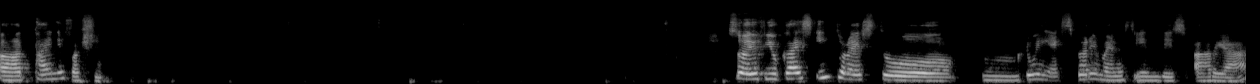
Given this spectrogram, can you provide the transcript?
uh, tiny version. So if you guys interested to um, doing experiments in this area,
